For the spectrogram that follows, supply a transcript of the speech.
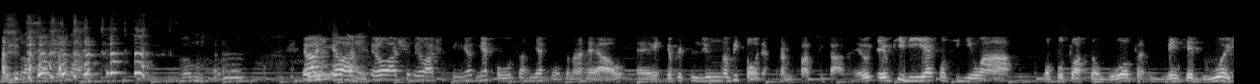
Vamos trocar agora. Vamos. Eu acho, eu acho, eu acho, eu acho que minha, minha, conta, minha conta, na real, é que eu preciso de uma vitória para me classificar. Né? Eu, eu queria conseguir uma, uma pontuação boa para vencer duas.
